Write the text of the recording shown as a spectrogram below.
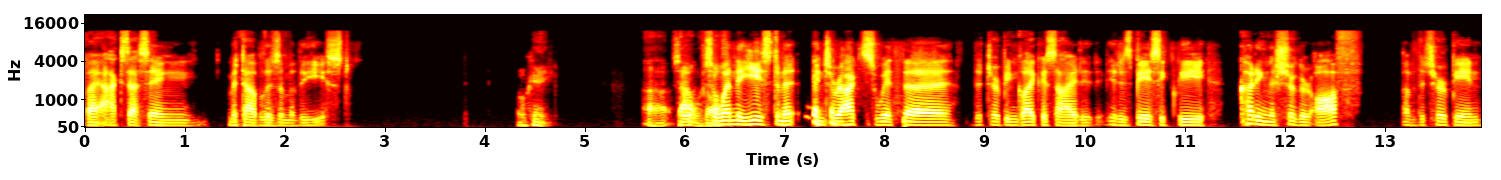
by accessing metabolism of the yeast. Okay. Uh, so, so when the yeast interacts with uh, the terpene glycoside, it, it is basically cutting the sugar off of the terpene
